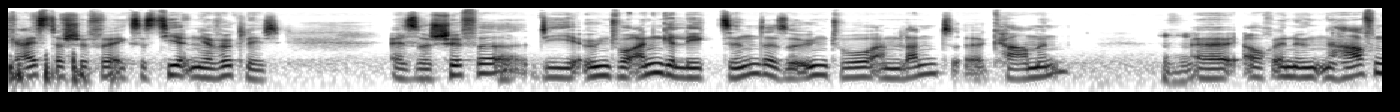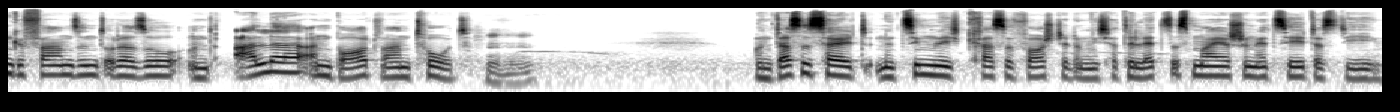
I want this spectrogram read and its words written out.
Geisterschiffe existierten ja wirklich. Also Schiffe, die irgendwo angelegt sind, also irgendwo an Land äh, kamen, Mhm. äh, auch in irgendeinen Hafen gefahren sind oder so und alle an Bord waren tot. Mhm. Und das ist halt eine ziemlich krasse Vorstellung. Ich hatte letztes Mal ja schon erzählt, dass die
